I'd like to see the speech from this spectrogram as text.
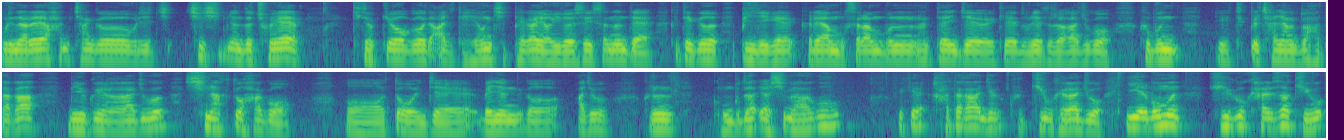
우리나라에 한창 그 우리 70년도 초에 기독교 그 아주 대형 집회가 여의도에서 있었는데 그때 그 빌리게 그래야 목사람 분한테 이제 이렇게 눈에 들어가지고 그분 이 특별 찬양도 하다가 미국에 가가지고 신학도 하고 어 또 이제 매년 그 아주 그런 공부도 열심히 하고 이렇게 하다가 이제 그 귀국해가지고 이 앨범은 귀국해서 귀국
